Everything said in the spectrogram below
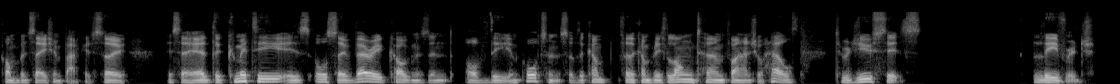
compensation package. So they say here the committee is also very cognizant of the importance of the com- for the company's long term financial health to reduce its leverage.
